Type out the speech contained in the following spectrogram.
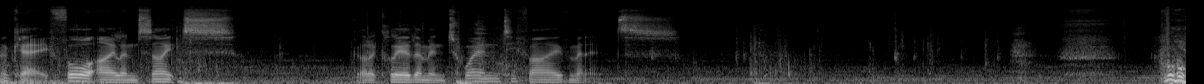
Okay, four island sites. Gotta clear them in 25 minutes. Whew.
